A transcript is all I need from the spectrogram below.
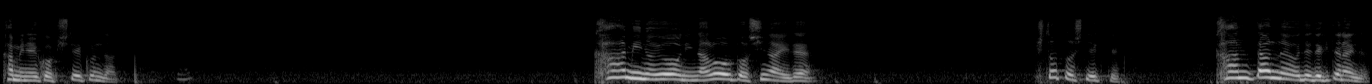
神に栄光を期していくんだ。神のようになろうとしないで人として生きていく。簡単なようでできてないんです。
